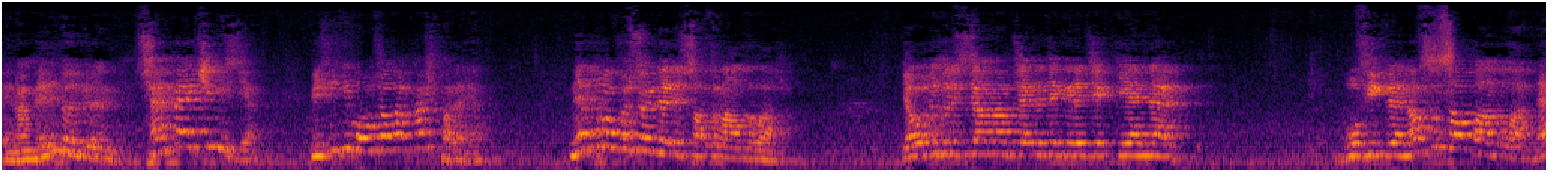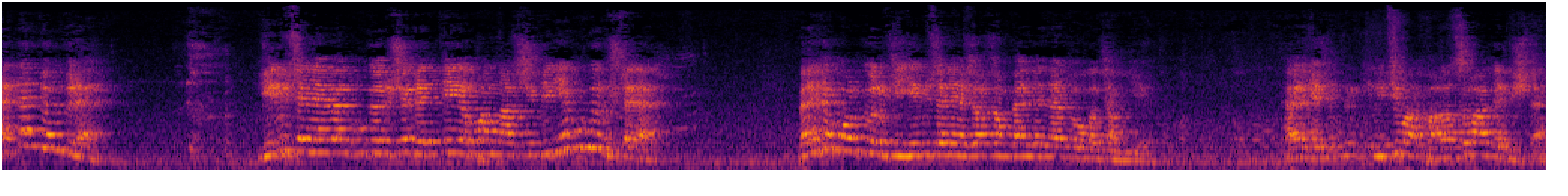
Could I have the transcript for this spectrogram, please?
Peygamberi döndürelim. Sen ben kimiz ya? Bizim gibi hocalar kaç para ya? Ne profesörleri satın aldılar? Yahudi Hristiyanlar cennete girecek diyenler bu fikre nasıl saplandılar? Nereden döndüler? 20 sene evvel bu görüşe reddiye yapanlar şimdi niye bu görüşteler? Ben de korkuyorum ki 20 sene yaşarsam ben de nerede olacağım diye. Herkesin bir limiti var, parası var demişler.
